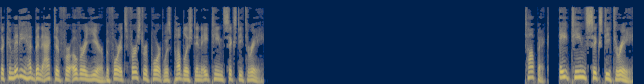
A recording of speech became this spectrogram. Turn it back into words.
The committee had been active for over a year before its first report was published in 1863. 1863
